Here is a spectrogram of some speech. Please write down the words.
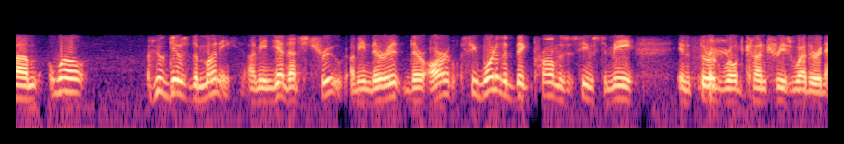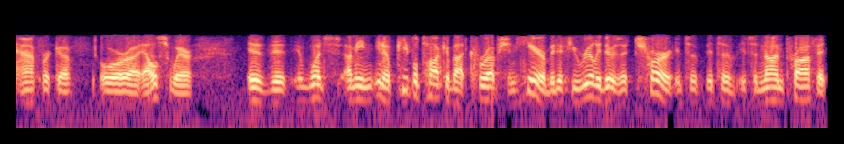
Um, well, who gives the money? I mean, yeah, that's true. I mean, there is there are see one of the big problems it seems to me in third world countries, whether in Africa or uh, elsewhere, is that what's I mean, you know, people talk about corruption here, but if you really there's a chart, it's a it's a it's a nonprofit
